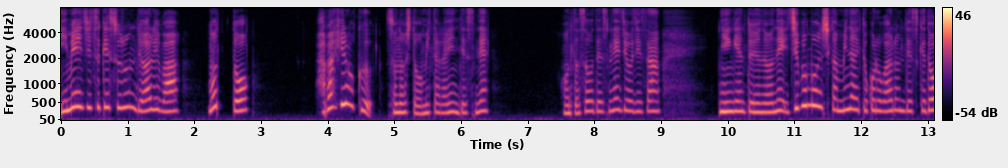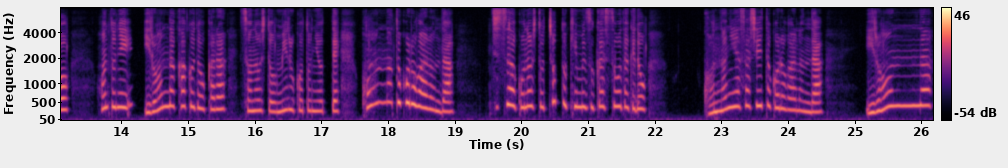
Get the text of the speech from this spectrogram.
イメージ付けするんであれば、もっと幅広くその人を見たらいいんですね。本当そうですね、ジョージさん。人間というのはね一部分しか見ないところがあるんですけど本当にいろんな角度からその人を見ることによってこんなところがあるんだ実はこの人ちょっと気難しそうだけどこんなに優しいところがあるんだいろんな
